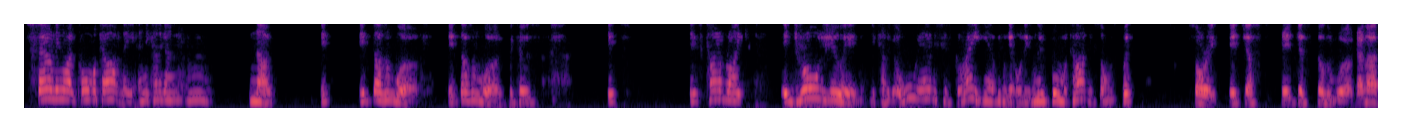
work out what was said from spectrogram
sounding like Paul McCartney, and you're kind of go, mm, no, it it doesn't work. It doesn't work because it's it's kind of like it draws you in. You kind of go, oh yeah, this is great. Yeah, we can get all these new Paul McCartney songs, but sorry, it just it just doesn't work. And I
